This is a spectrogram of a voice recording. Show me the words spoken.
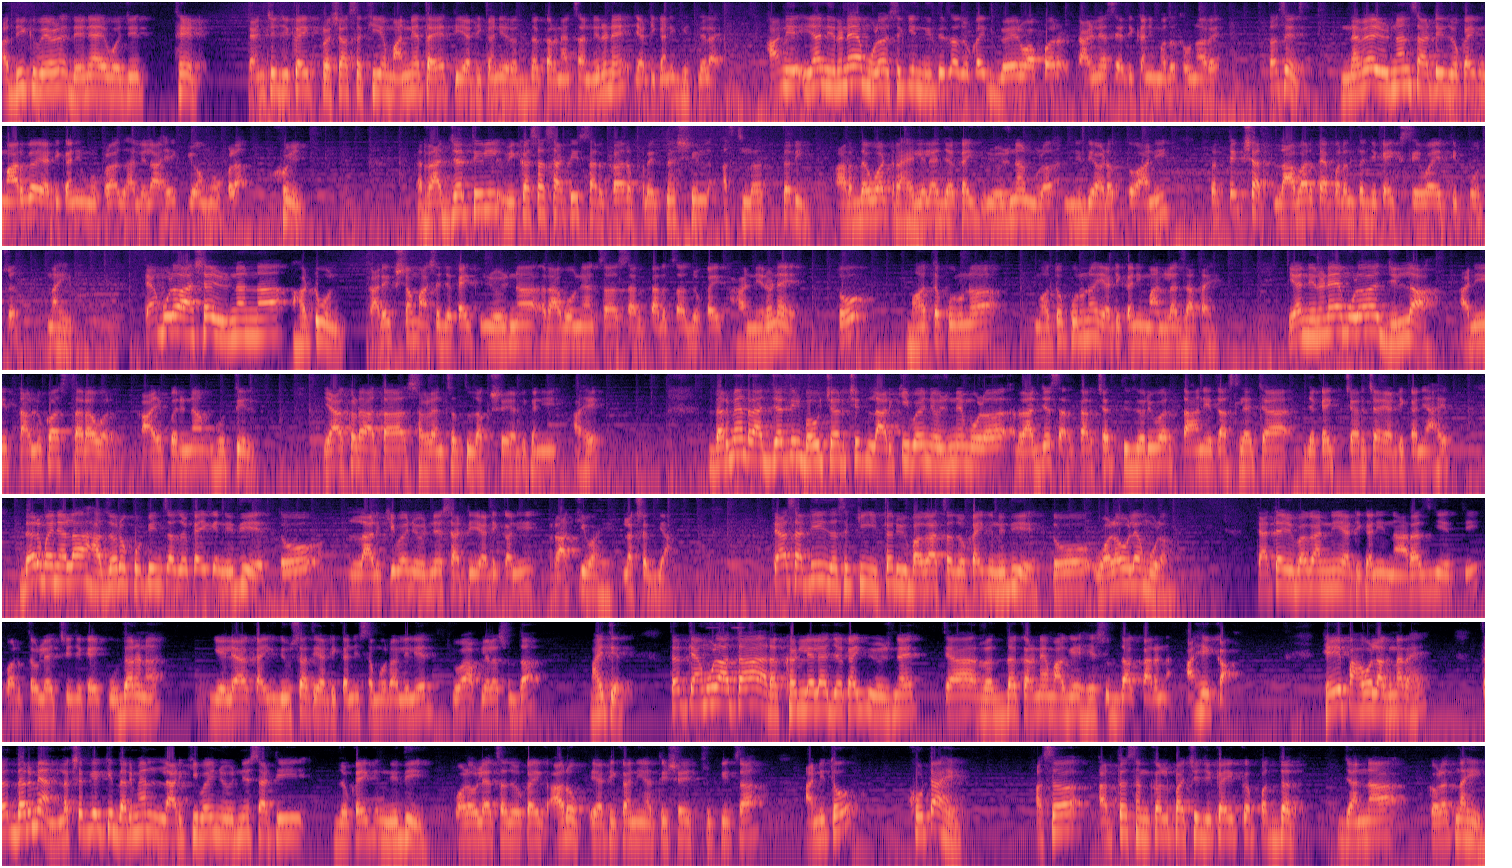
अधिक वेळ देण्याऐवजी थेट त्यांची जी काही प्रशासकीय मान्यता आहे ती या ठिकाणी रद्द करण्याचा निर्णय या ठिकाणी घेतलेला आहे. हा नि या निर्णयामुळं असं की निधीचा जो काही गैरवापर टाळण्यास या ठिकाणी मदत होणार आहे. तसेच नव्या योजनांसाठी जो काही मार्ग या ठिकाणी मोकळा झालेला आहे किंवा मोकळा होईल. राज्यातील विकासासाठी सरकार प्रयत्नशील असलं तरी अर्धवट राहिलेल्या ज्या काही योजनांमुळं निधी अडकतो आणि प्रत्यक्षात लाभार्थ्यापर्यंत जी काही सेवा आहे ती पोचत नाही. त्यामुळं अशा योजनांना हटवून कार्यक्षम अशा ज्या काही योजना राबवण्याचा सरकारचा जो काही हा निर्णय तो महत्त्वपूर्ण महत्त्वपूर्ण या ठिकाणी मानला जात आहे. या निर्णयामुळं जिल्हा आणि तालुका स्तरावर काय परिणाम होतील याकडं आता सगळ्यांचंच लक्ष या ठिकाणी आहे. दरम्यान राज्यातील बहुचर्चित लाडकी बहीण योजनेमुळं राज्य सरकारच्या तिजोरीवर ताण येत असल्याच्या ज्या काही चर्चा या ठिकाणी आहेत. दर महिन्याला हजारो कोटींचा जो काही निधी आहे तो लाडकी बहीण योजनेसाठी या ठिकाणी राखीव आहे. लक्षात घ्या. त्यासाठी जसं की इतर विभागाचा जो काही निधी आहे तो वळवल्यामुळं त्या त्या विभागांनी या ठिकाणी नाराजगी येते वर्तवल्याची जे काही उदाहरणं गेल्या काही दिवसात या ठिकाणी समोर आलेली आहेत किंवा आपल्याला सुद्धा माहिती आहेत. तर त्यामुळं आता रखडलेल्या ज्या काही योजना आहेत त्या रद्द करण्यामागे हे सुद्धा कारण आहे का? हे पाहावं लागणार आहे. तर दरम्यान लक्षात घ्या की दरम्यान लाडकी बहीण योजनेसाठी जो काही निधी वळवल्याचा जो काही आरोप या ठिकाणी अतिशय चुकीचा आणि तो खोटा आहे असं अर्थसंकल्पाची जी काही पद्धत ज्यांना कळत नाही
